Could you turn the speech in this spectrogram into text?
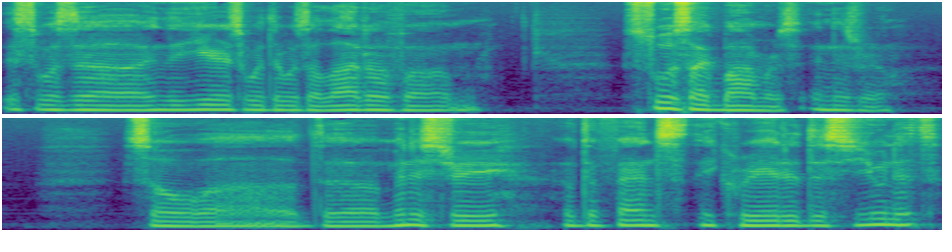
this was uh, in the years where there was a lot of um, suicide bombers in Israel. So uh, the Ministry of Defense they created this unit.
